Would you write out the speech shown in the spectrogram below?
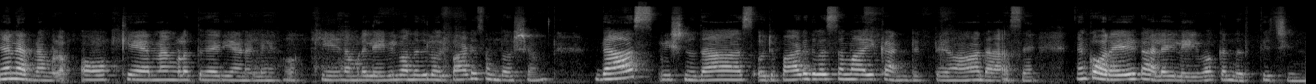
ഞാൻ എറണാകുളം. ഓക്കെ എറണാകുളത്തുകാരിയാണല്ലേ? ഓക്കെ നമ്മൾ ലൈവിൽ വന്നതിൽ ഒരുപാട് സന്തോഷം. ദാസ് വിഷ്ണുദാസ് ഒരുപാട് ദിവസമായി കണ്ടിട്ട് ആ ദാസെ ഞാൻ കുറേ കാലമായി ലൈവൊക്കെ നിർത്തിച്ചിരുന്നു.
